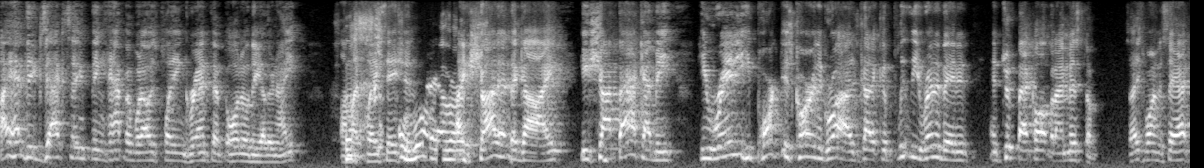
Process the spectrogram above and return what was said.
I had the exact same thing happen when I was playing Grand Theft Auto the other night on my oh, PlayStation. Whatever. I shot at the guy. He shot back at me. He ran. He parked his car in the garage, got it completely renovated, and took back off, and I missed him. So I just wanted to say I,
